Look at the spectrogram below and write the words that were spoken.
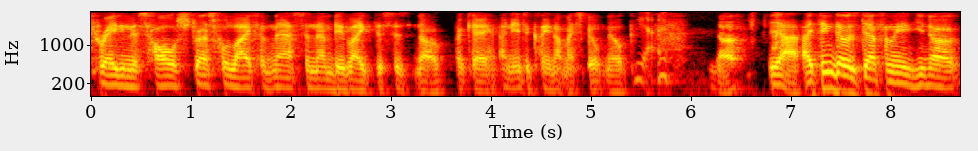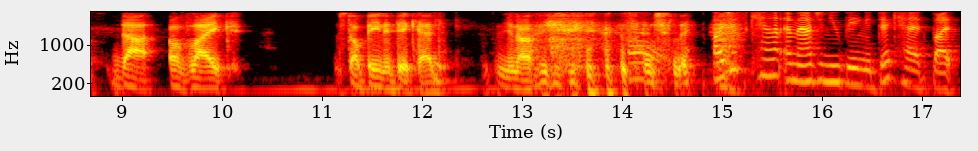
creating this whole stressful life of mess, and then be like, this is no, okay, I need to clean up my spilt milk. Yeah. No, yeah, I think there was definitely, you know, that of like, stop being a dickhead, you know, essentially. I just can't imagine you being a dickhead, but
